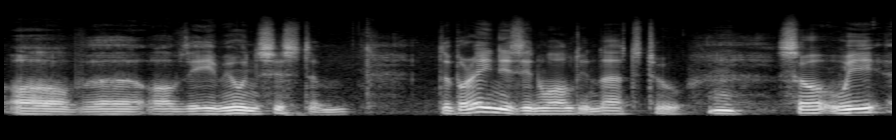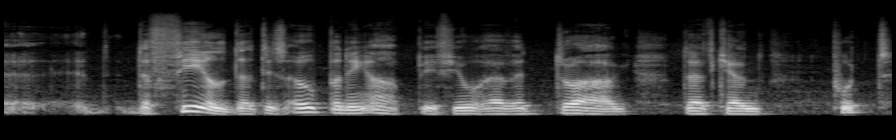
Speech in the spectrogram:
of, uh, of the immune system, the brain is involved in that too. Mm. So we, uh, the field that is opening up if you have a drug that can put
